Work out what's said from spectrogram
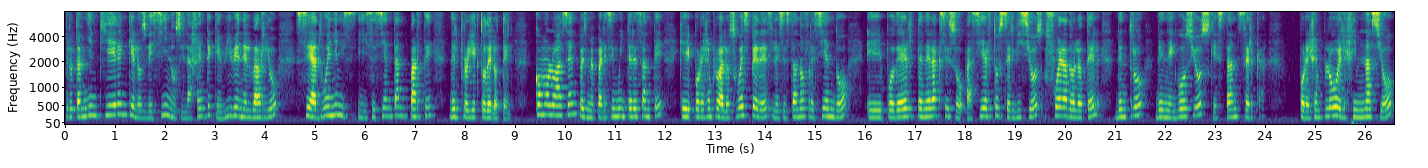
pero también quieren que los vecinos y la gente que vive en el barrio se adueñen y, se sientan parte del proyecto del hotel. ¿Cómo lo hacen? Pues me parece muy interesante que, por ejemplo, a los huéspedes les están ofreciendo eh, poder tener acceso a ciertos servicios fuera del hotel dentro de negocios que están cerca. Por ejemplo, el gimnasio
